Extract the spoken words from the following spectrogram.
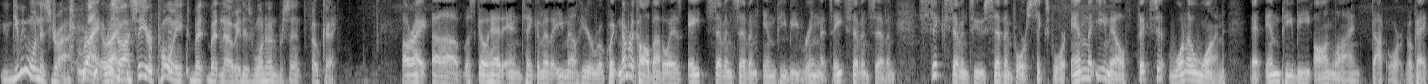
You Give me one that's dry. Right, right. So I see your point, but but no, it is 100 percent okay. All right, uh, let's go ahead and take another email here real quick. Number to call, by the way, is 877 MPB Ring. That's 877 672 7464. And the email, fixit101 at mpbonline.org. Okay,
